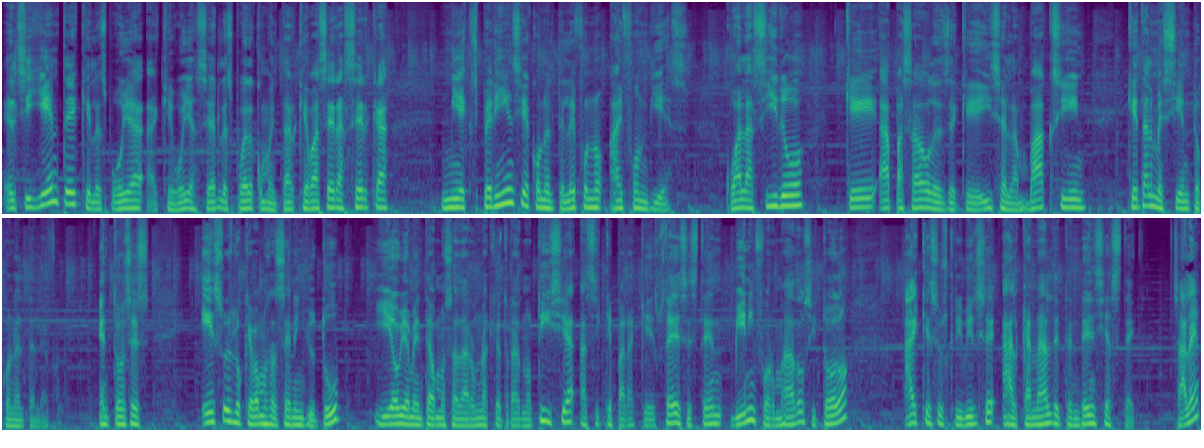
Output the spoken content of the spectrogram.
El siguiente que les voy a, que voy a hacer, les puedo comentar que va a ser acerca mi experiencia con el teléfono iPhone 10. ¿Cuál ha sido? ¿Qué ha pasado desde que hice el unboxing? ¿Qué tal me siento con el teléfono? Entonces, eso es lo que vamos a hacer en YouTube. Y obviamente vamos a dar una que otra noticia. Así que para que ustedes estén bien informados y todo, hay que suscribirse al canal de Tendencias Tech. ¿Sale?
